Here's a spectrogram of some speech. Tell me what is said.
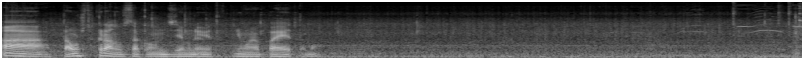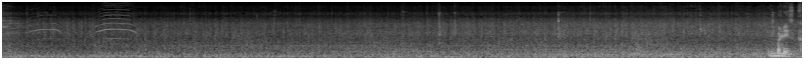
А, потому что кран высоко над землей, я так понимаю, поэтому. Близко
